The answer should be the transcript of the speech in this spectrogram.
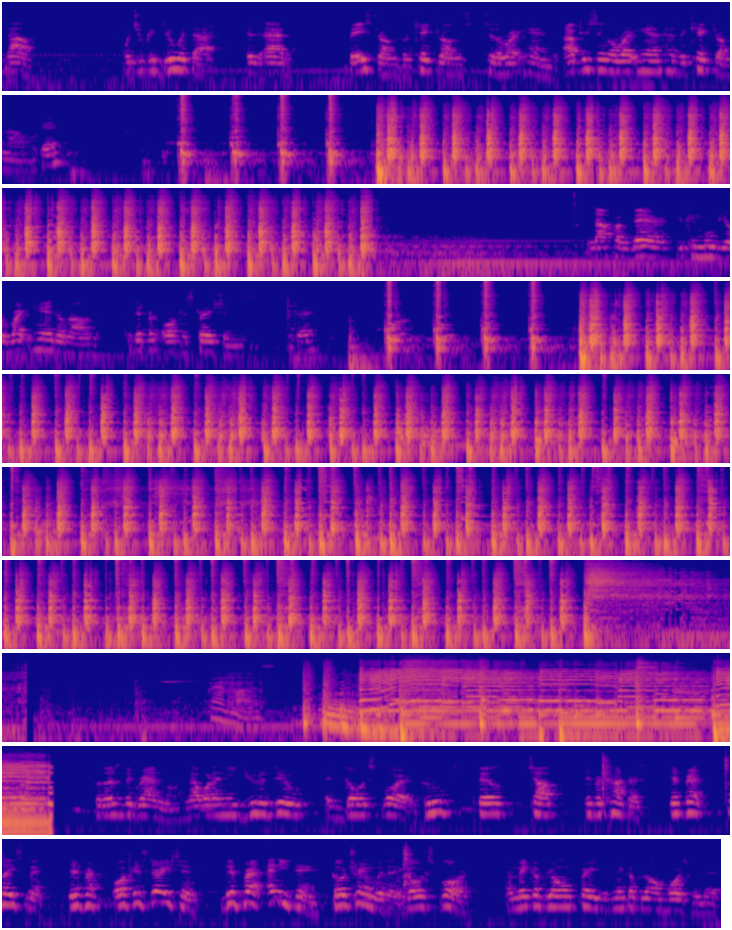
Now, what you could do with that is add bass drums or kick drums to the right hand. Every single right hand has a kick drum now, okay? From there, you can move your right hand around to different orchestrations, okay? you to do is go explore it. Grooves, fills, chops, different contexts, different placement, different orchestration, different anything. Go train with it. Go explore. And make up your own phrases. Make up your own voice with it.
